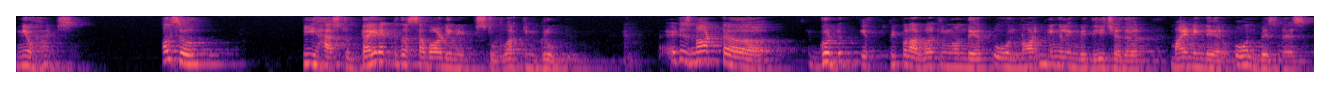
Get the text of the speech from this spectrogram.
new hands. Also, he has to direct the subordinates to work in group. It is not uh, good if people are working on their own, not mingling with each other, minding their own business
